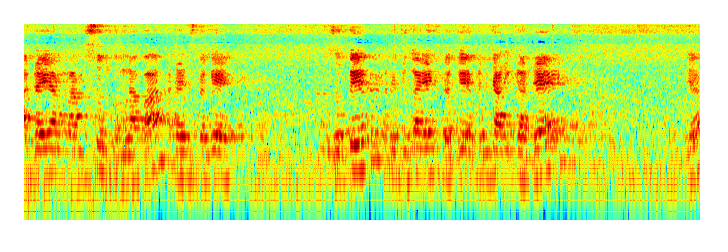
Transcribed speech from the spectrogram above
Ada yang langsung penggelapan, ada yang sebagai supir, ada juga yang sebagai pencari gadai, ya,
